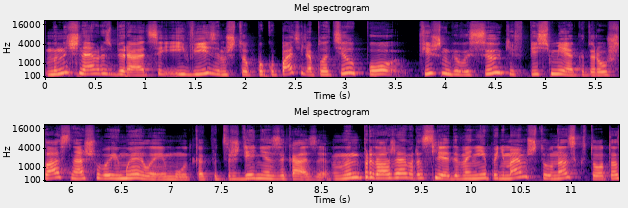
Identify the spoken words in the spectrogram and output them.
Мы начинаем разбираться и видим, что покупатель оплатил по фишинговой ссылке в письме, которая ушла с нашего имейла ему, как подтверждение заказа. Мы продолжаем расследование и понимаем, что у нас кто-то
